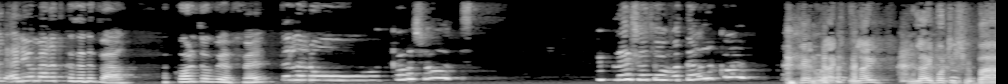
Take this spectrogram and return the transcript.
אני- אני אומרת כזה דבר. הכל טוב ויפה, תן לנו כמה שעות. לפני שאתה מוותר על הכל. כן, אולי- אולי- אולי בוא תשבע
